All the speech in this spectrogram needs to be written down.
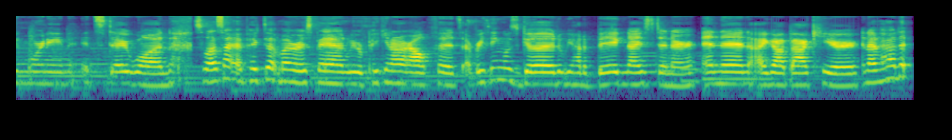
good morning. It's day one. So last night I picked up my wristband. We were picking out our outfits. Everything was good. We had a big, nice dinner. And then I got back here and I've had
